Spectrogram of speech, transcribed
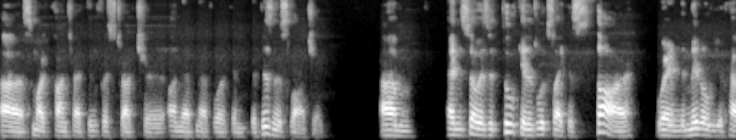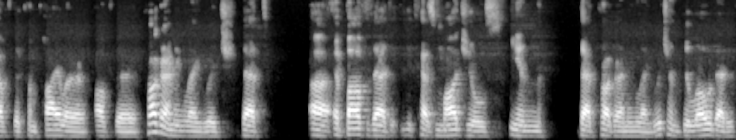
uh, smart contract infrastructure on that network and the business logic. Um, and so as a toolkit, it looks like a star, where in the middle you have the compiler of the programming language that uh, above that it has modules in that programming language, and below that it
